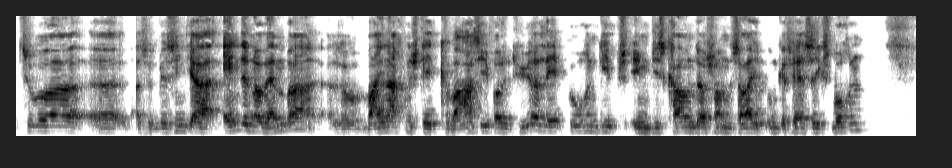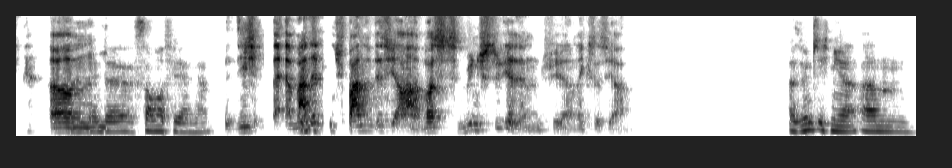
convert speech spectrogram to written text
zur, äh, also wir sind ja Ende November, also Weihnachten steht quasi vor der Tür. Lebkuchen gibt's im Discounter schon seit ungefähr sechs Wochen. Ähm, Ende Sommerferien, ja. Dich erwartet ein spannendes Jahr. Was wünschst du dir denn für nächstes Jahr? Was wünsche ich mir? Ähm,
